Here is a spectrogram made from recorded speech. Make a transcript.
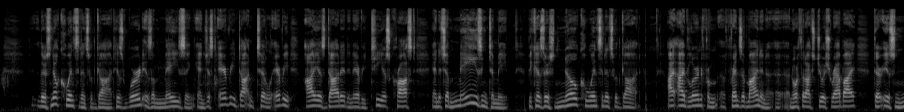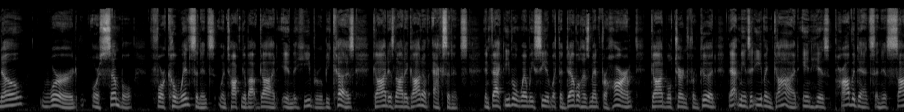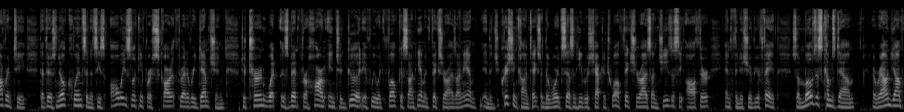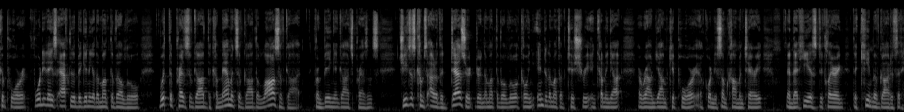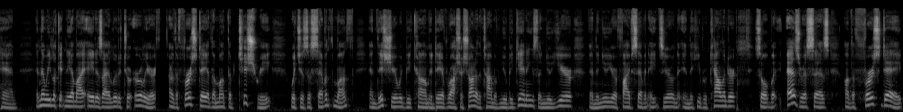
There's no coincidence with God. His word is amazing, and just every dot and tittle, every I is dotted and every T is crossed, and it's amazing to me because there's no coincidence with God. I, have learned from uh, friends of mine and a, an Orthodox Jewish rabbi there is no word or symbol for coincidence when talking about God in the Hebrew because God is not a God of accidents. In fact, even when we see what the devil has meant for harm, God will turn for good. That means that even God, in his providence and his sovereignty, that there's no coincidence. He's always looking for a scarlet thread of redemption to turn what is meant for harm into good if we would focus on him and fix our eyes on him. In the Christian context, the word says in Hebrews chapter 12, fix your eyes on Jesus, the author and finisher of your faith. So Moses comes down around Yom Kippur, 40 days after the beginning of the month of Elul, with the presence of God, the commandments of God, the laws of God from being in God's presence. Jesus comes out of the desert during the month of Elul, going into the month of Tishri and coming out around Yom Kippur, according to some commentary, and that he is declaring the kingdom of God is at hand. And then we look at Nehemiah 8, as I alluded to earlier, are the first day of the month of Tishri, which is the seventh month, and this year would become the day of Rosh Hashanah, the time of new beginnings, the new year, and the new year of 5780 in the, in the Hebrew calendar. So, but Ezra says on the first day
